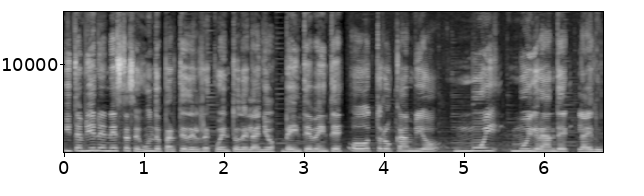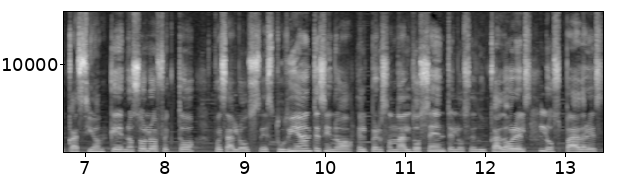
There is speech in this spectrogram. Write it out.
Y también en esta segunda parte del recuento del año 2020, otro cambio muy, muy grande, la educación, que no solo afectó pues a los estudiantes, sino el personal docente, los educadores, los padres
